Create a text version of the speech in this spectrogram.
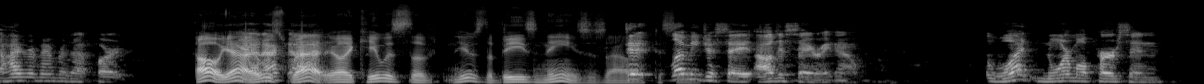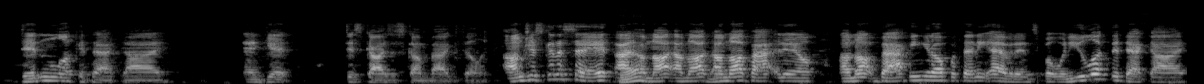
I remember that part. Oh yeah, Yeah, it was that. Like he was the he was the bee's knees, as I Did- like to say. let me just say, I'll just say right now, what normal person didn't look at that guy and get this guy's a scumbag feeling? I'm just gonna say it. I, Yeah. I'm not. I'm not. I'm not. Back, you know. I'm not backing it up with any evidence. But when you looked at that guy,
